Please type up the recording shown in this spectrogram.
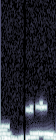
old days,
